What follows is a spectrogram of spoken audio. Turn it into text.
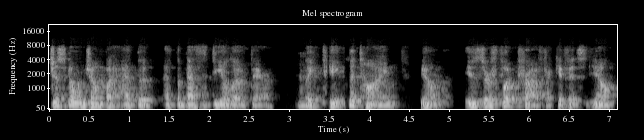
just don't jump at the at the best deal out there. Mhm. Like, take the time. You know, is there foot traffic if it's you know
